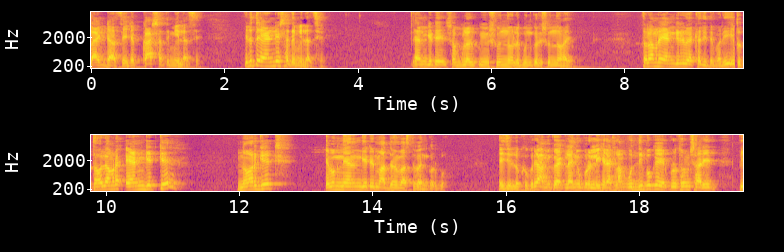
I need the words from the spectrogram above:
লাইনটা আছে, এটা কার সাথে মিল আছে? এটা তো অ্যান্ডের সাথে মিল আছে। অ্যান্ড গেটে সবগুলো শূন্য হলে গুণ করে শূন্য হয়। তাহলে আমরা অ্যান্ড গেটের ব্যাখ্যা দিতে পারি। তো তাহলে আমরা অ্যান্ড গেটকে নর গেট এবং ন্যান গেটের মাধ্যমে বাস্তবায়ন করব। এই যে লক্ষ্য করে আমি কয়েক লাইন উপরে লিখে রাখলাম, উদ্দীপকের প্রথম সারির পি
